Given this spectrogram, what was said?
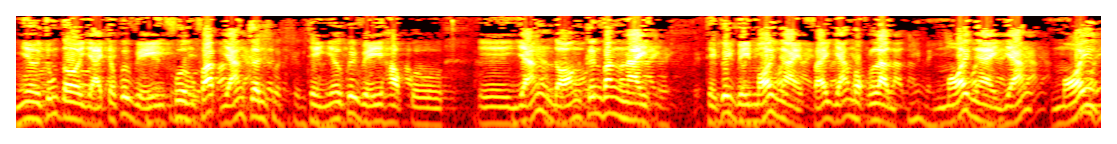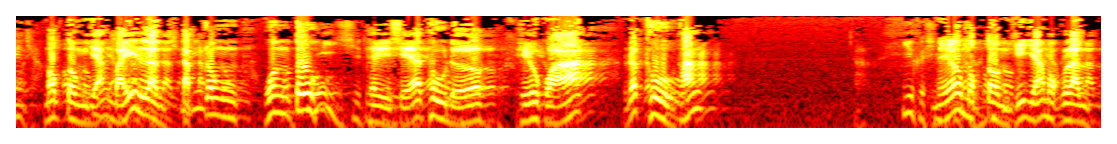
Như chúng tôi dạy cho quý vị phương pháp giảng kinh thì như quý vị học giảng đoạn kinh văn này thì quý vị mỗi ngày phải giảng một lần. Mỗi ngày giảng, mỗi một tuần giảng bảy lần, tập trung quân tu thì sẽ thu được hiệu quả rất thù thắng. Nếu một tuần chỉ giảng một lần,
